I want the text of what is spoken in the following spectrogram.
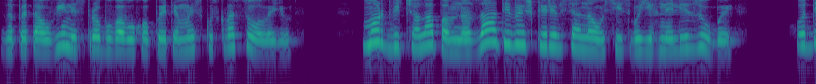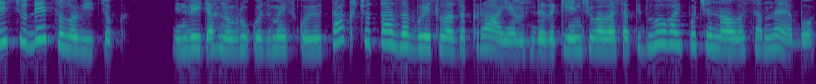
запитав він і спробував ухопити миску з квасолею. Морд відчалапав назад і вишкірився на усі свої гнилі зуби. Ходи сюди, цоловіцьок. Він витягнув руку з мискою так, що та зависла за краєм, де закінчувалася підлога і починалося небо.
